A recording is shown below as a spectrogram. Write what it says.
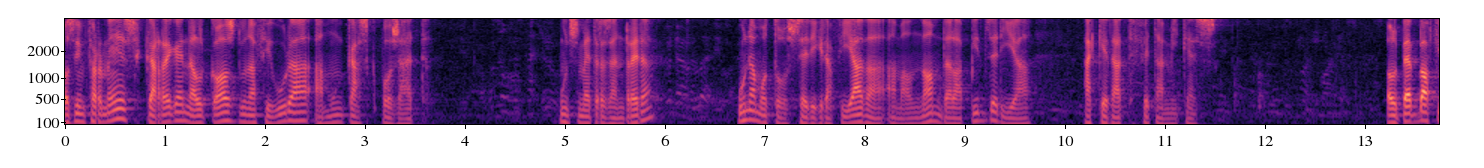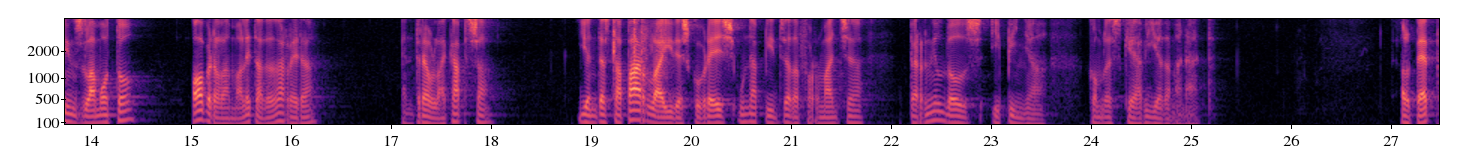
Els infermers carreguen el cos d'una figura amb un casc posat. Uns metres enrere, una moto serigrafiada amb el nom de la pizzeria ha quedat feta miques. El Pep va fins la moto, obre la maleta de darrere, en treu la capsa i en destapar-la hi descobreix una pizza de formatge, pernil dolç i pinya, com les que havia demanat. El Pep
